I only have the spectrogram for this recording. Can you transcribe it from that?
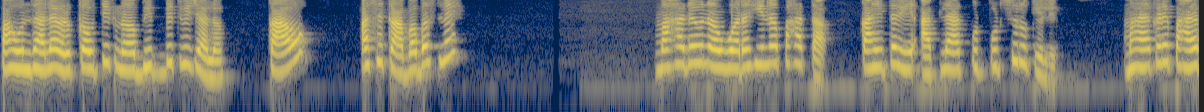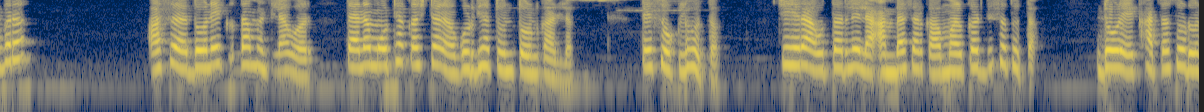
पाहून झाल्यावर कौतिकनं भीतभीत विचारलं का ओ? असे काबा बसले? महादेवनं वरही न पाहता काहीतरी आतल्या आत पुटपुट सुरू केली. मायाकडे पाहाय बरं. असं दोन एकदा म्हटल्यावर त्यानं मोठ्या कष्टानं गुडघ्यातून तोंड काढलं. ते सोकलं होतं. चेहरा उतरलेला आंब्यासारखा मळकट दिसत होता. डोळे खाचा सोडून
